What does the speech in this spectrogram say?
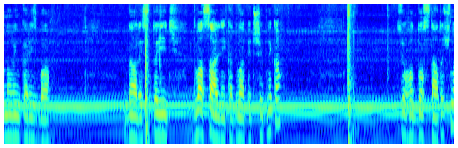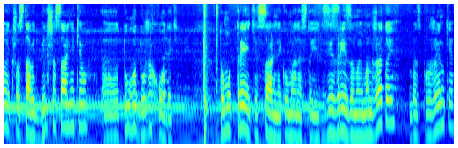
новенька різьба. Далі стоїть два сальника, два підшипника. Цього достатньо. Якщо ставить більше сальників, е, туго дуже ходить. Тому третій сальник у мене стоїть зі зрізаною манжетою, без пружинки.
